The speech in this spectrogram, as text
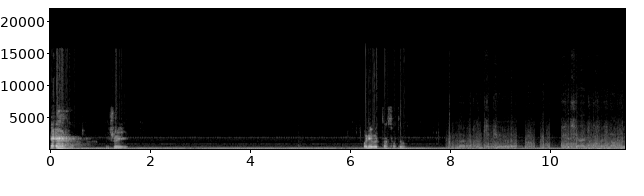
Prenez votre temps surtout. Là, par contre, c'est que c'est on va tenir un peu.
